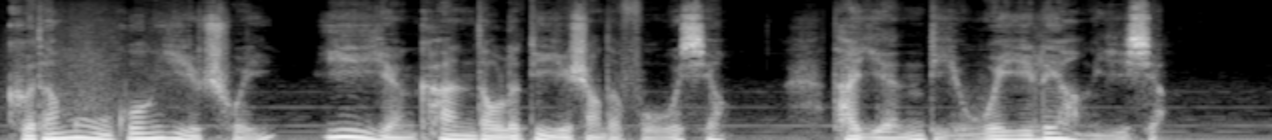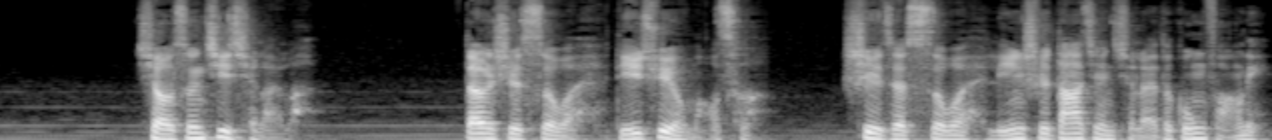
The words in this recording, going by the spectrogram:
可他目光一垂，一眼看到了地上的佛像，他眼底微亮一下。小僧记起来了，当时寺外的确有茅厕。是在寺外临时搭建起来的工房里，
